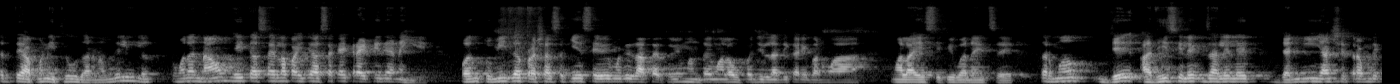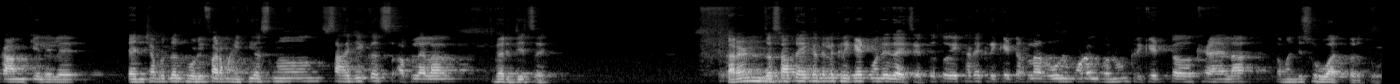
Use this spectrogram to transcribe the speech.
तर ते आपण इथे उदाहरणामध्ये लिहिलं. तुम्हाला नाव माहीत असायला पाहिजे असं काही क्रायटेरिया नाही आहे पण तुम्ही जर प्रशासकीय सेवेमध्ये जाताय तुम्ही म्हणताय मला उपजिल्हाधिकारी बनवा मला ए सी पी बनायचं आहे तर मग जे आधी सिलेक्ट झालेले आहेत ज्यांनी या क्षेत्रामध्ये काम केलेलं आहे त्यांच्याबद्दल थोडीफार माहिती असणं साहजिकच आपल्याला गरजेचं आहे. कारण जसं आता एखाद्याला क्रिकेटमध्ये जायचं आहे तर तो एखाद्या क्रिकेटरला रोल मॉडेल बनवून क्रिकेट खेळायला म्हणजे सुरुवात करतो.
